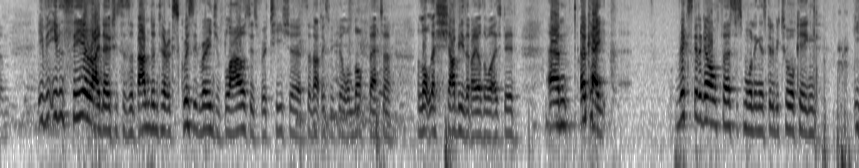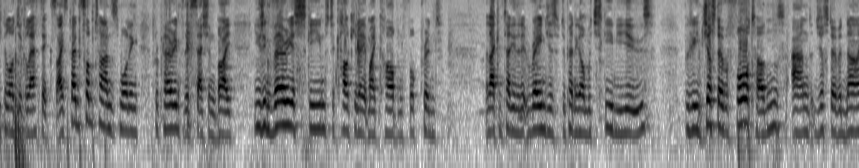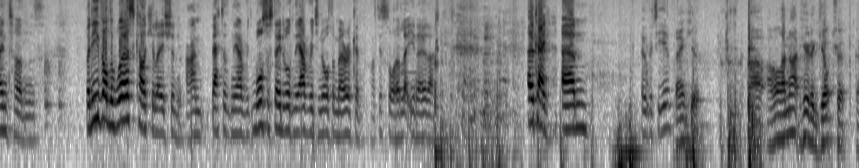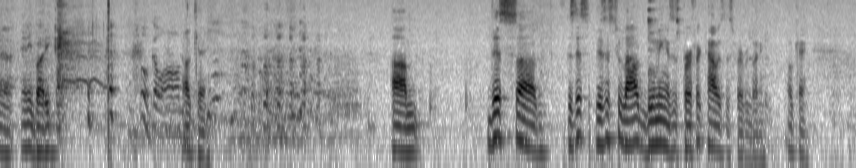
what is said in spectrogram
Um, even, even Thea, I noticed, has abandoned her exquisite range of blouses for a t-shirt, so that makes me feel a lot better, a lot less shabby than I otherwise did. Um, okay, Rick's going to go on first this morning. He's going to be talking ecological ethics. I spent some time this morning preparing for this session by using various schemes to calculate my carbon footprint. And I can tell you that it ranges, depending on which scheme you use, between just over four tonnes and just over nine tonnes. But even on the worst calculation, I'm better than the average, more sustainable than the average North American. I just thought I'd let you know that. okay, um, over to you. Thank you. Uh, well, I'm not here to guilt trip uh, anybody. oh, go on. Okay. Um, this, uh, is this, is this too loud? Booming? Is this perfect? How is this for everybody? Okay.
